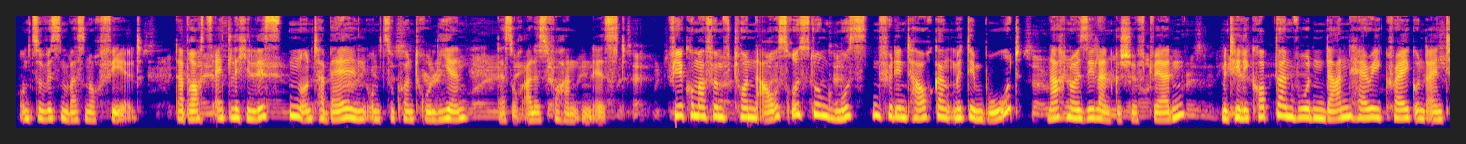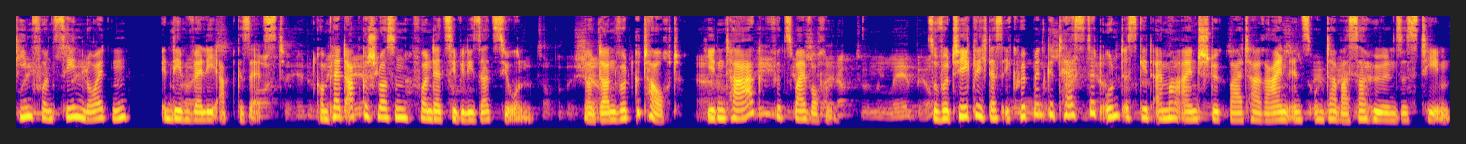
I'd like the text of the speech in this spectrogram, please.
um zu wissen, was noch fehlt. Da braucht es etliche Listen und Tabellen, um zu kontrollieren, dass auch alles vorhanden ist. 4,5 Tonnen Ausrüstung mussten für den Tauchgang mit dem Boot nach Neuseeland geschifft werden. Mit Helikoptern wurden dann Harry, Craig und ein Team von zehn Leuten in dem Valley abgesetzt. Komplett abgeschlossen von der Zivilisation. Und dann wird getaucht. Jeden Tag für zwei Wochen. So wird täglich das Equipment getestet und es geht einmal ein Stück weiter rein ins Unterwasserhöhlensystem.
